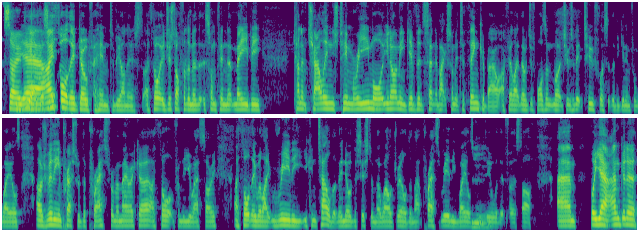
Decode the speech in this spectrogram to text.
So yeah, yeah, I thought they'd go for him. To be honest, I thought he'd just offer them something that maybe kind of challenge Tim Ream or you know what I mean, give the centre back something to think about. I feel like there just wasn't much. It was a bit toothless at the beginning for Wales. I was really impressed with the press from America. I thought from the US, sorry, I thought they were like really. You can tell that they know the system. They're well drilled, and that press really Wales mm. can deal with it first half. Um, but yeah, I'm gonna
